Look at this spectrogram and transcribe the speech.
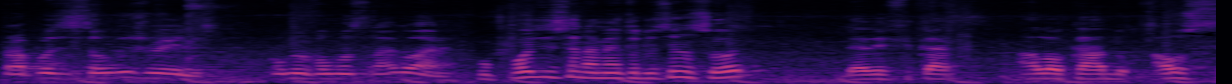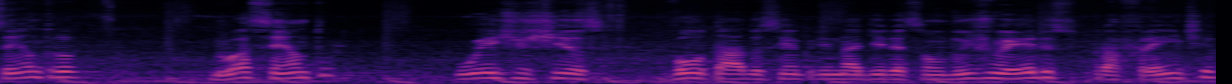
para a posição dos joelhos, como eu vou mostrar agora. O posicionamento do sensor deve ficar alocado ao centro do assento, o eixo X voltado sempre na direção dos joelhos para frente.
